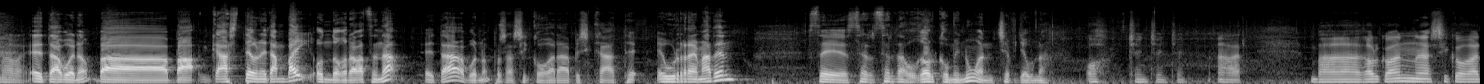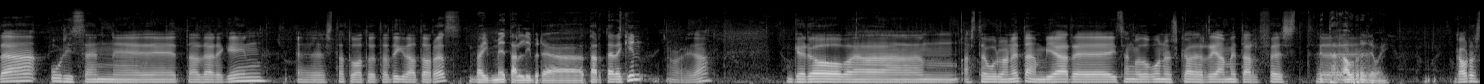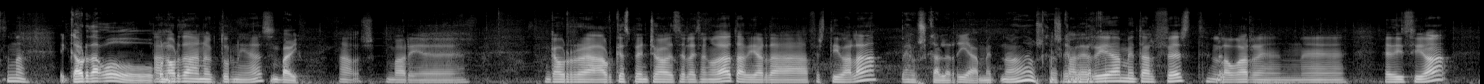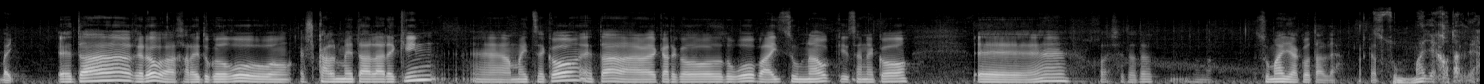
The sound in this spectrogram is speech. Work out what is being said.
ba, bai. Eta, bueno, ba, ba, gazte honetan bai, ondo grabatzen da, Eta, bueno, pues hasiko gara pizkat eurra ematen. Ze, zer, zer dago gaurko menuan, txef jauna? Oh, txen, txen, txen. A ber, ba, gaurkoan hasiko gara uri zen e, taldearekin, e, estatu batuetatik datorrez. Bai, metal librea tartearekin. Hori da. Gero, ba, azte buru honetan, bihar e, izango dugun Euskal Herria Metal Fest. Eta gaur ere bai. Gaur ezten da? Gaur dago... Ah, bueno, gaur da nocturnia, ez? Bai. Ados, bari, e, gaur aurkezpentsoa bezala izango da, eta bihar da festivala. Euskal Herria, met, no, Euskal, Euskal Herria Metal, Metal Fest, bai. laugarren e, edizioa. Bai. Eta gero, ba, jarraituko dugu Euskal Metalarekin e, amaitzeko, eta ekarriko dugu, ba, izun nauk izaneko, e, joa, zetatu, Zumaiako taldea. Zumaiako taldea.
